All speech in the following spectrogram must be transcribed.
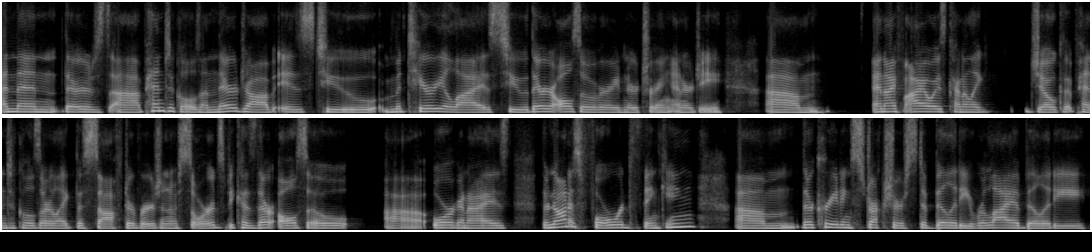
And then there's uh, pentacles and their job is to materialize to they're also a very nurturing energy. Um and i i always kind of like joke that pentacles are like the softer version of swords because they're also uh, organized. They're not as forward thinking. Um, they're creating structure, stability, reliability,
